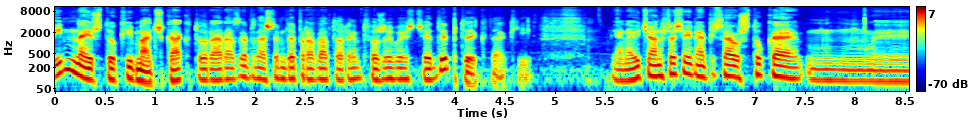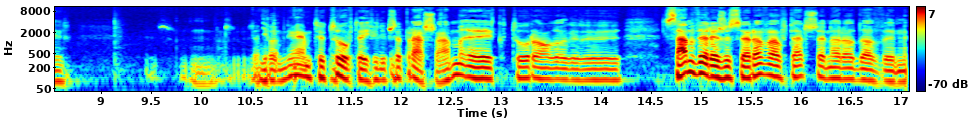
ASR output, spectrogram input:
innej sztuki Maćka, która razem z naszym deprawatorem tworzył właściwie dyptyk taki. Mianowicie on wcześniej napisał sztukę, mm, e, zapomniałem tytułu w tej chwili, przepraszam, e, którą sam wyreżyserował w Teatrze Narodowym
